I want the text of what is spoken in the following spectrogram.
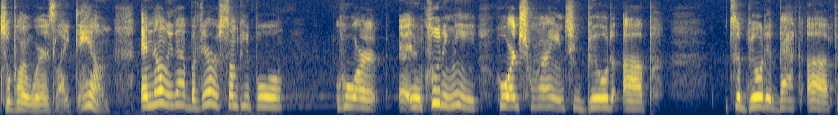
to a point where it's like damn. And not only that but there are some people who are including me who are trying to build up to build it back up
